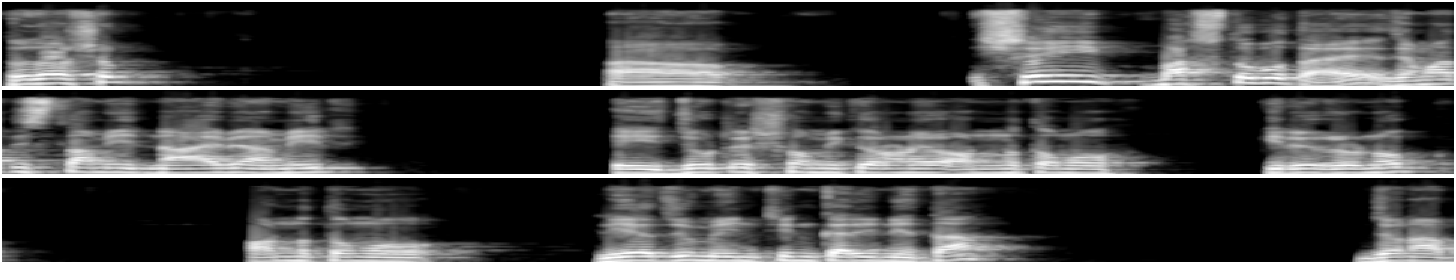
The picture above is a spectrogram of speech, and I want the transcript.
তো দর্শক সেই বাস্তবতায় জামাত ইসলামী নায়েবে আমির এই জোটের সমীকরণের অন্যতম কিরেরনক অন্যতম লিয়াজু মেনটেনকারী নেতা, জনাব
